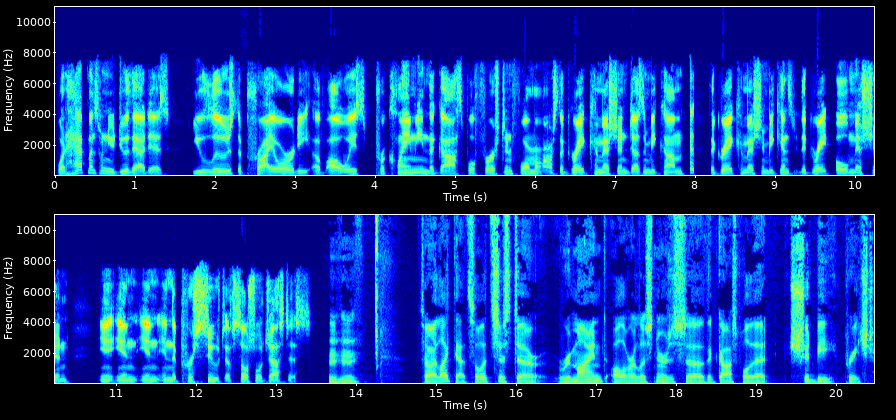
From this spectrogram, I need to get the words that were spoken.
what happens when you do that is you lose the priority of always proclaiming the gospel first and foremost. The Great Commission doesn't become the Great Commission, becomes the Great Omission in in in the pursuit of social justice. Mm-hmm. So I like that. So let's just uh, remind all of our listeners uh, the gospel that should be preached,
